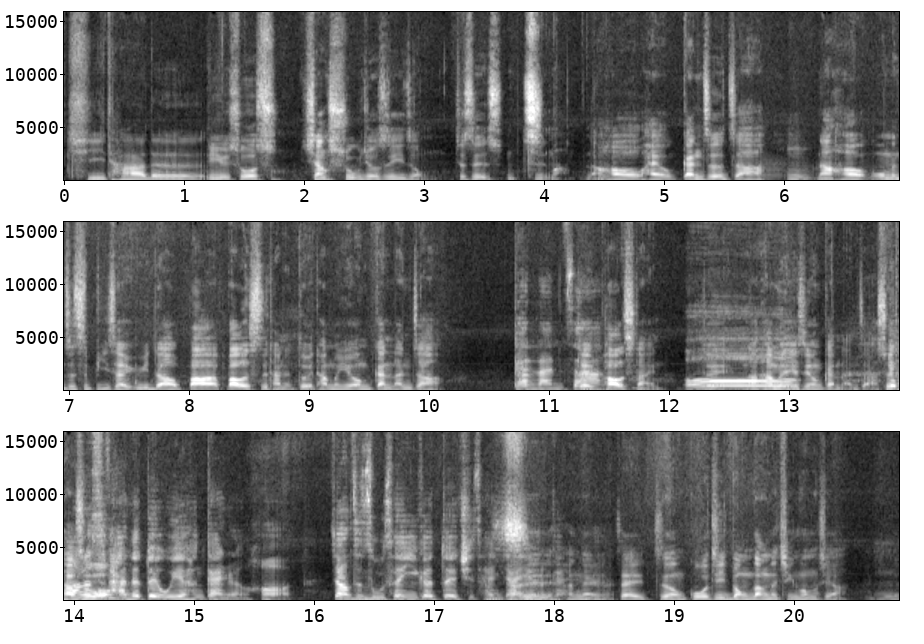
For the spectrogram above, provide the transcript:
其他的比如说像树就是一种，就是纸嘛，然后还有甘蔗渣，嗯。嗯，然后我们这次比赛遇到巴巴勒斯坦的队，他们用橄榄渣，橄榄渣。对渣，Palestine，哦。对，然后他们也是用橄榄渣，所以他是我巴勒斯坦的队伍也很感人哈，这样子组成一个队去参加是很感人。在这种国际动荡的情况下，嗯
